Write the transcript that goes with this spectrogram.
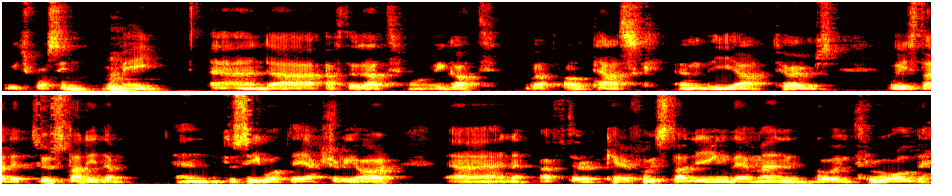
which was in May. And uh, after that, when we got got our task and the uh, terms, we started to study them and to see what they actually are and after carefully studying them and going through all the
